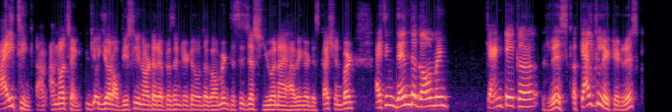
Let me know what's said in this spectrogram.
i think i'm not saying you're obviously not a representative of the government. This is just you and i having a discussion. But i think then the government can take a risk a calculated risk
